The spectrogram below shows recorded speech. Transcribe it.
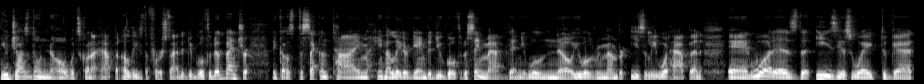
you just don't know what's going to happen, at least the first time that you go through the adventure. Because the second time in a later game that you go through the same map, then you will know, you will remember easily what happened and what is the easiest way to get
